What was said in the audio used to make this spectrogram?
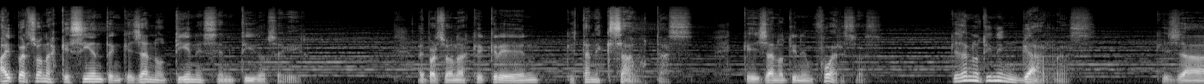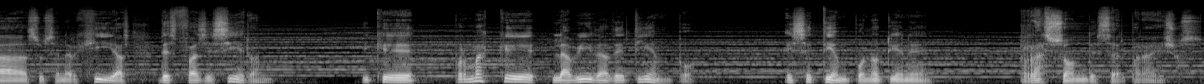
Hay personas que sienten que ya no tiene sentido seguir. Hay personas que creen que están exhaustas, que ya no tienen fuerzas, que ya no tienen garras, que ya sus energías desfallecieron y que por más que la vida dé tiempo, ese tiempo no tiene razón de ser para ellos.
